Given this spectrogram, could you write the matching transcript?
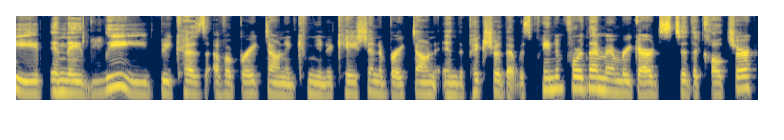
leave and they leave because of a breakdown in communication, a breakdown in the picture that was painted for them in regards to the culture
